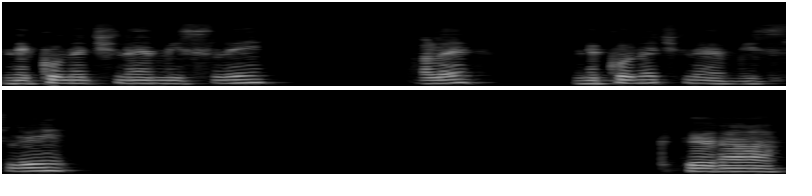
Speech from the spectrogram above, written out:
nekonečné mysli, ale nekonečné mysli, která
